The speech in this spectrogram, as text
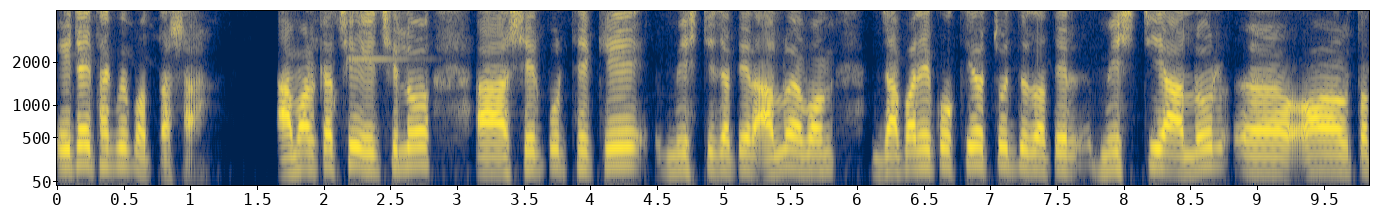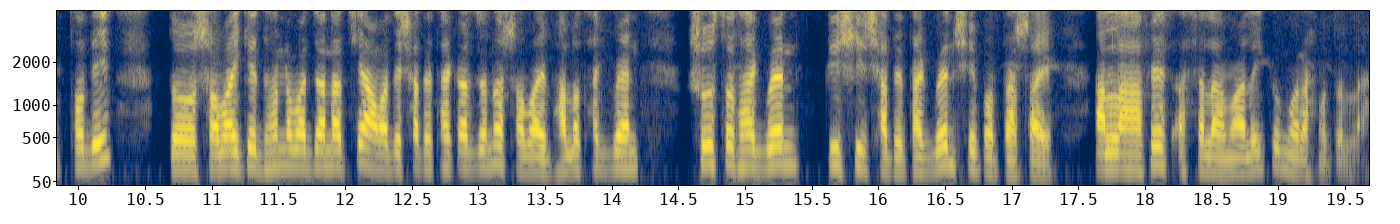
এটাই থাকবে প্রত্যাশা। আমার কাছে এই ছিল শেরপুর থেকে মিষ্টি জাতের আলো এবং জাপানি কোকিও চোদ্দ জাতের মিষ্টি আলোর তথ্য দিই। তো সবাইকে ধন্যবাদ জানাচ্ছি আমাদের সাথে থাকার জন্য। সবাই ভালো থাকবেন, সুস্থ থাকবেন, কৃষির সাথে থাকবেন সেই প্রত্যাশায়। আল্লাহ হাফেজ। আসসালামু আলাইকুম রহমতুল্লাহ।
